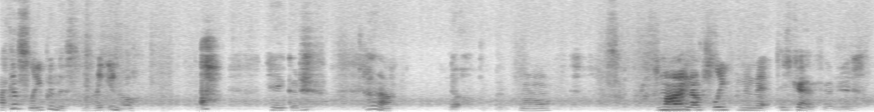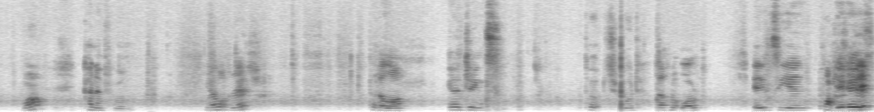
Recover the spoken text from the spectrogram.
I can sleep in this tonight, you know. Ah, Yeah, good. Can I? No. No. It's mine, I'm sleeping in it. You can't film yeah. What? Kind of film. Yeah, what's this? Pillow. Yeah, jinx. Touch wood. That's not wood. It's yeah. Plastic. It is.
